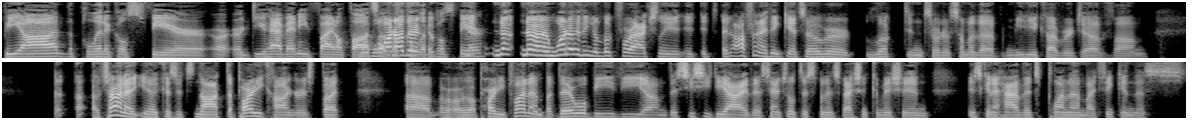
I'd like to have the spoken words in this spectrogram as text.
beyond the political sphere, or, or do you have any final thoughts well, on the other, political sphere? No, no. And one other thing to look for, actually, it, it, it, often I think gets overlooked in sort of some of the media coverage of um, of China, you know, because it's not the party congress, but um, or, or, a party plenum, but there will be the um, the CCDI, the Central Discipline Inspection Commission, is going to have its plenum. I think in this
